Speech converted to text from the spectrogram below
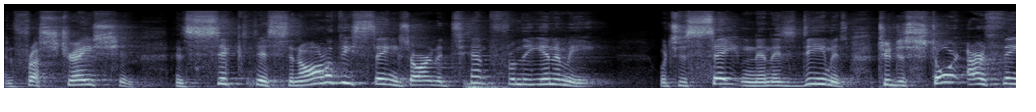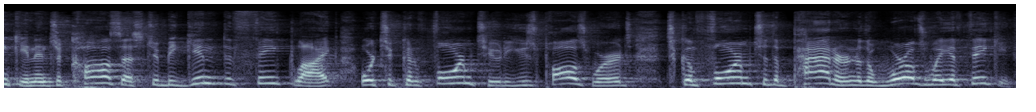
and frustration and sickness, and all of these things are an attempt from the enemy which is Satan and his demons, to distort our thinking and to cause us to begin to think like, or to conform to, to use Paul's words, to conform to the pattern of the world's way of thinking,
